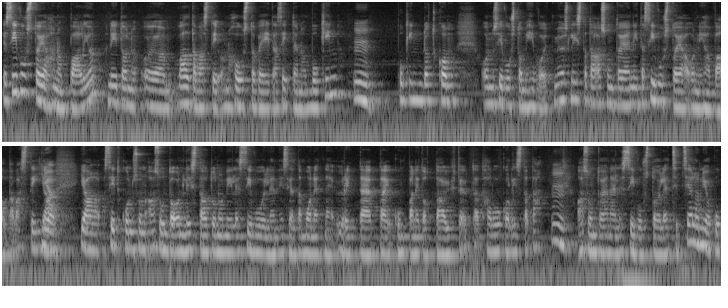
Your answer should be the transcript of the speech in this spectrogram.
Ja sivustojahan on paljon. Niitä on ö, valtavasti on hostaveita, sitten on booking, mm booking.com on sivusto, mihin voit myös listata asuntoja, ja niitä sivustoja on ihan valtavasti. Ja, ja sitten kun sun asunto on listautunut niille sivuille, niin sieltä monet ne yrittäjät tai kumppanit ottaa yhteyttä, että haluuko listata mm. asuntoja näille sivustoille. Sitten siellä on joku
